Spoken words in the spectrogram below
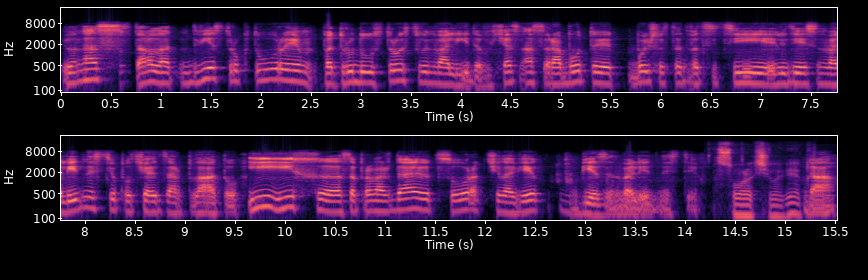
И у нас стало две структуры по трудоустройству инвалидов. Сейчас у нас работает больше 120 людей с инвалидностью, получают зарплату. И их э, сопровождают 40 человек без инвалидности. 40 человек? Да.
